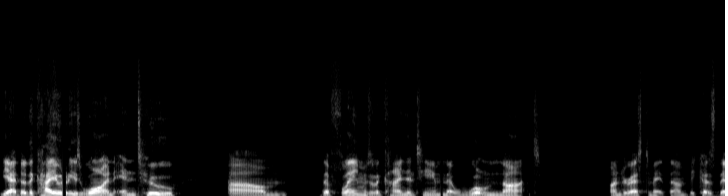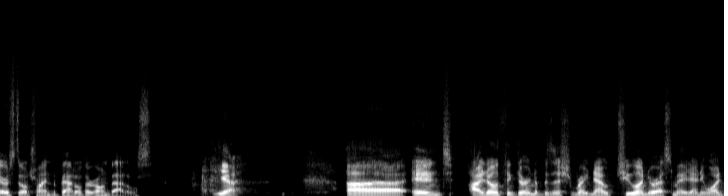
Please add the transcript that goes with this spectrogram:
Yeah, they're the Coyotes. One and two, um, the Flames are the kind of team that will not underestimate them because they're still trying to battle their own battles. Yeah. Uh, and I don't think they're in a position right now to underestimate anyone.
